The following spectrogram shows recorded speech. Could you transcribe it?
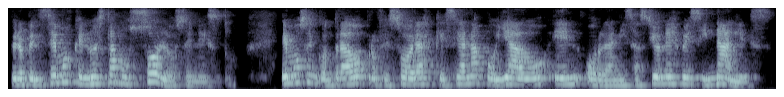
Pero pensemos que no estamos solos en esto. Hemos encontrado profesoras que se han apoyado en organizaciones vecinales,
